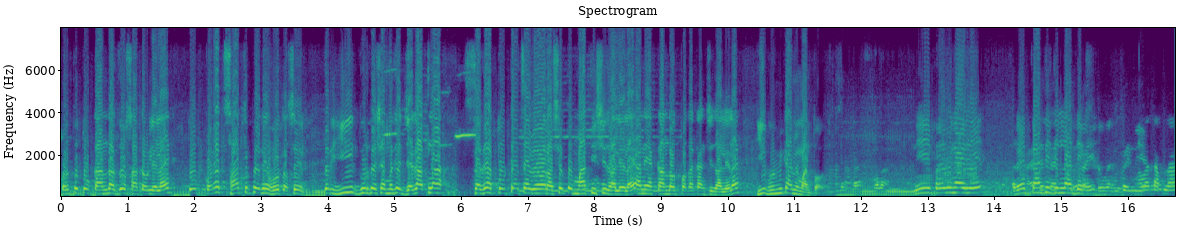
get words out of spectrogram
परंतु तो कांदा जो साठवलेला आहे तो परत सात रुपयाने होत असेल तर ही दुर्दशा म्हणजे जगातला सगळा तोट्याचा व्यवहार असेल तो मातीशी झालेला आहे आणि या कांदा उत्पादकांची झालेला आहे. ही भूमिका आम्ही मानतो आहोत. मी प्रवीण आयरे रयत क्रांती जिल्हाध्यक्ष. आपला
